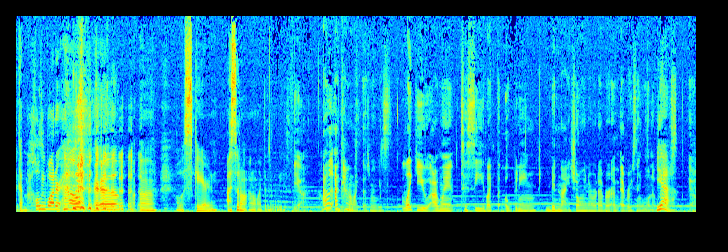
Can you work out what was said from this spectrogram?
I got my holy water out, girl. Uh-uh. I was scared. I still don't. I don't like those movies. Yeah. I, I kind of like those movies. Like you, I went to see like the opening midnight showing or whatever of every single one of Yeah. those. Yeah.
